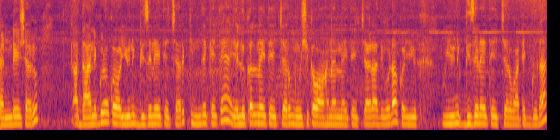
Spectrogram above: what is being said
దండేశారు దానికి కూడా ఒక యూనిక్ డిజైన్ అయితే ఇచ్చారు. కిందకైతే ఎలుకలను అయితే ఇచ్చారు మూషిక వాహనాన్ని అయితే ఇచ్చారు. అది కూడా ఒక యూ- యూనిక్ డిజైన్ అయితే ఇచ్చారు వాటికి కూడా.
